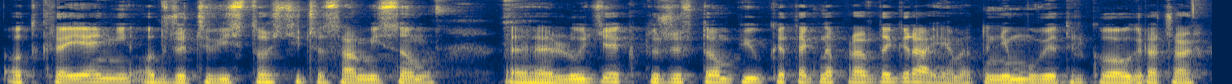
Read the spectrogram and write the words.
odklejeni od rzeczywistości czasami są e, ludzie, którzy w tą piłkę tak naprawdę grają. Ja tu nie mówię tylko o graczach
